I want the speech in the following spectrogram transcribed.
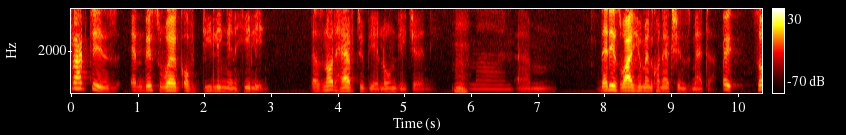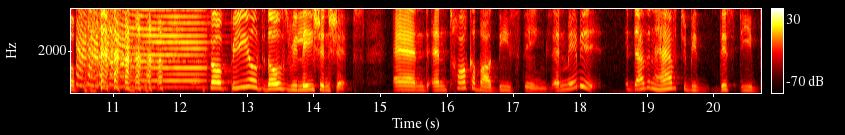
practice and this work of dealing and healing does not have to be a lonely journey. Um, that is why human connections matter. Hey. So, so build those relationships and and talk about these things. And maybe it doesn't have to be this deep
